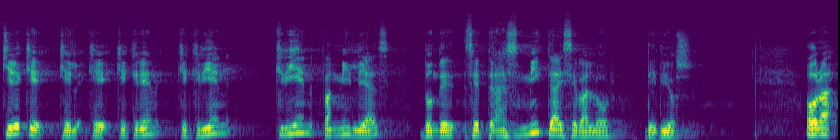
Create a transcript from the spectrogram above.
quiere que, que, creen, que críen, críen familias donde se transmita ese valor de Dios. Ahora,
